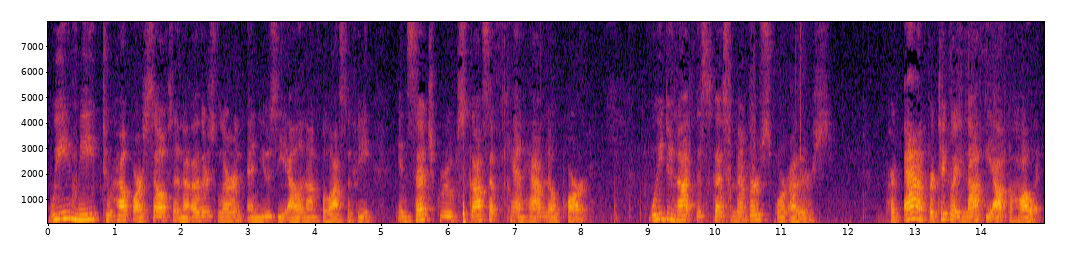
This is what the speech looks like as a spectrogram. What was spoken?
We meet to help ourselves and others learn and use the Al Anon philosophy. In such groups, gossip can have no part. We do not discuss members or others, and particularly not the alcoholic.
